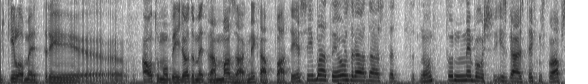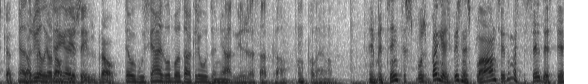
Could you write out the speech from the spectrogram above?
ir kilometri eh, automobīļu odometrām mazāk nekā patiesībā te uzrādās, tad, tad nu, tur nebūs izgājis tehnisko apskatu. Jā, tur ieliks tiesības braukt. Tev būs jāizlabo tā kļūda un jāatgriežas atkal. Un palēnām. Bet, zini, tas būs baigais biznesa plāns. Ja domāju, tas sēdēs tie,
